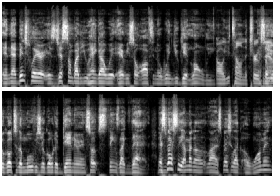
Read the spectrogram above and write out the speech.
and that bench player is just somebody you hang out with every so often or when you get lonely Oh, you telling the truth and so now. you'll go to the movies you'll go to dinner and so things like that Mm-hmm. especially i'm not gonna lie especially like a woman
